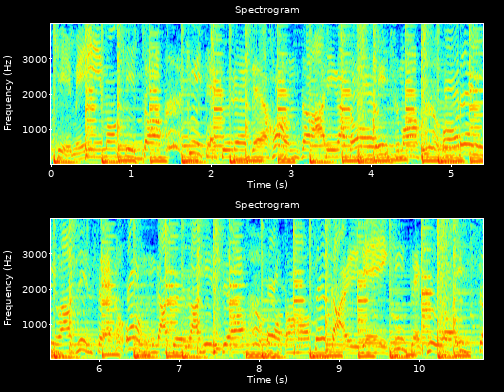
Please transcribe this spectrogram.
君にもきっと来てくれて本当ありがとういつも俺には人生音楽が必要音の世界で生きてくよ一生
